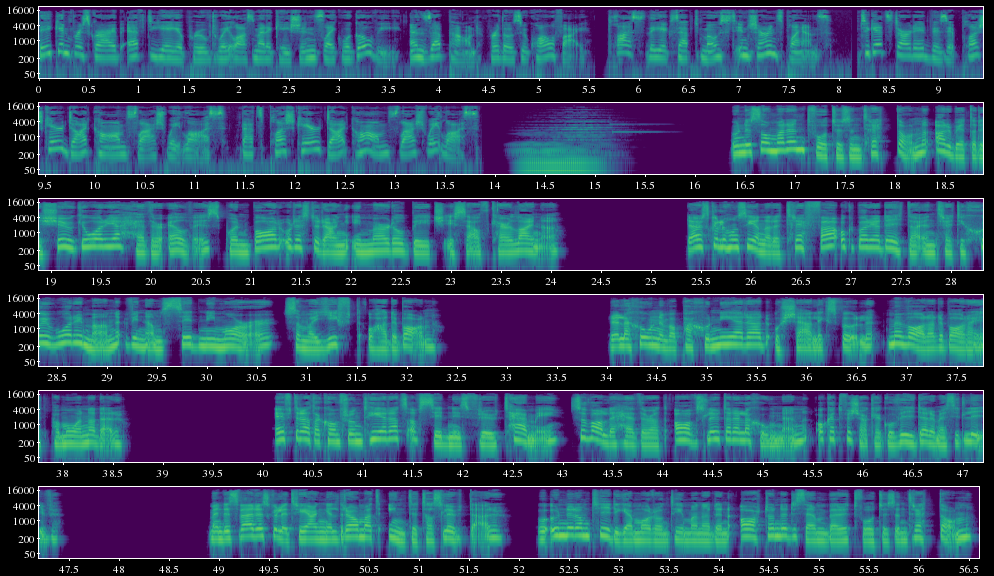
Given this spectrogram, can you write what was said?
They can prescribe FDA-approved weight loss medications like Wagovi and Zepbound for those who qualify. Plus, they accept most insurance plans. To get started, visit plushcare.com slash weight loss. That's plushcare.com slash weight loss. Under sommaren 2013 arbetade 20-åriga Heather Elvis på en bar och restaurang i Myrtle Beach i South Carolina. Där skulle hon senare träffa och börja dejta en 37-årig man vid namn Sidney Moorer som var gift och hade barn. Relationen var passionerad och kärleksfull, men varade bara i ett par månader. Efter att ha konfronterats av Sydneys fru Tammy så valde Heather att avsluta relationen och att försöka gå vidare med sitt liv. Men dessvärre skulle triangeldramat inte ta slut där och under de tidiga morgontimmarna den 18 december 2013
